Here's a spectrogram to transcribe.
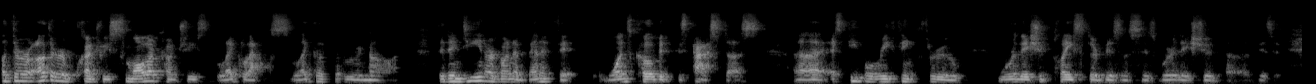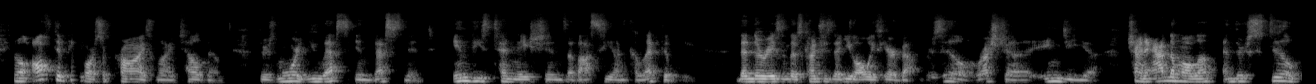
But there are other countries, smaller countries like Laos, like Brunei, that indeed are going to benefit once COVID is past us, uh, as people rethink through where they should place their businesses, where they should uh, visit. You know, often people are surprised when I tell them there's more US investment in these 10 nations of ASEAN collectively than there is in those countries that you always hear about Brazil, Russia, India, China. Add them all up, and there's still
